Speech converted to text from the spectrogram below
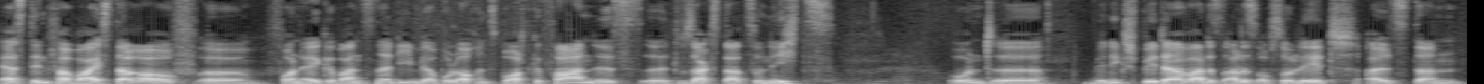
erst den Verweis darauf äh, von Elke Wanzner, die ihm ja wohl auch ins Wort gefahren ist, äh, du sagst dazu nichts. Und äh, wenig später war das alles obsolet, als dann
